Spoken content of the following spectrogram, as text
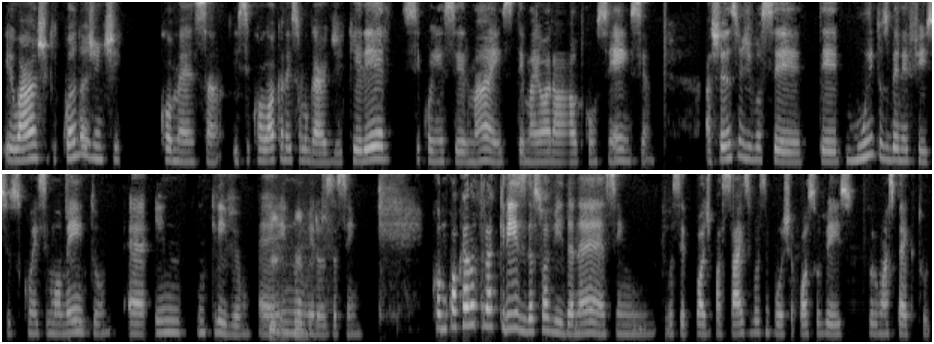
Eu acho que quando a gente começa e se coloca nesse lugar de querer se conhecer mais, ter maior autoconsciência, a chance de você ter muitos benefícios com esse momento é in, incrível, é, é inúmeros, assim. Como qualquer outra crise da sua vida, né? Assim, que você pode passar e você fala assim, poxa, eu posso ver isso por um aspecto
